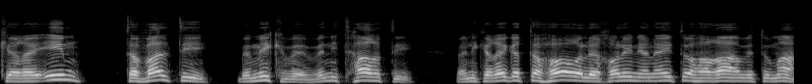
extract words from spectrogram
כי הרי אם טבלתי במקווה ונטהרתי, ואני כרגע טהור לכל ענייני טהרה וטומאה,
